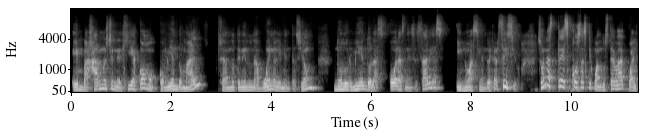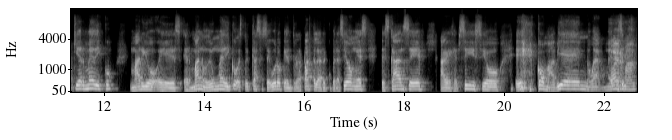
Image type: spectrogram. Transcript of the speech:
en bajar nuestra energía, ¿cómo? Comiendo mal, o sea, no teniendo una buena alimentación, no durmiendo las horas necesarias y no haciendo ejercicio. Son las tres cosas que cuando usted va a cualquier médico, Mario es hermano de un médico, estoy casi seguro que dentro de la parte de la recuperación es descanse, haga ejercicio, eh, coma bien, no voy a comer. Duerma.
